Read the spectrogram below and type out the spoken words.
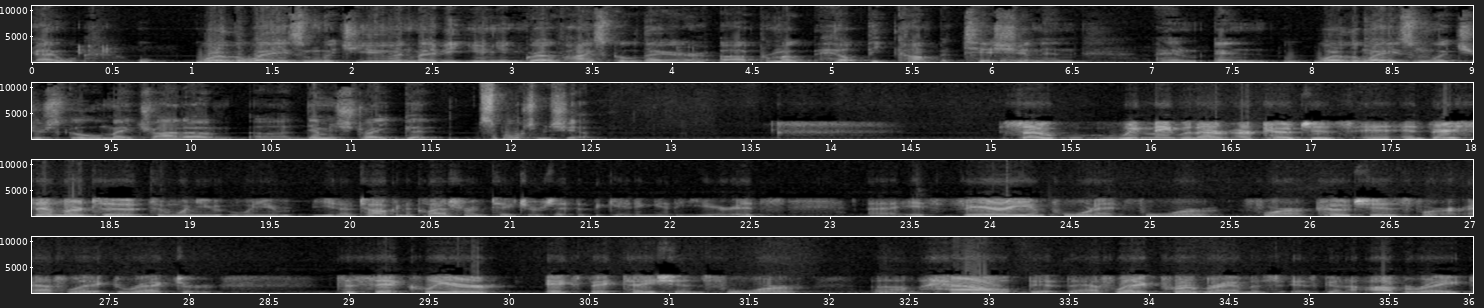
Okay. What are the ways in which you and maybe Union Grove High School there uh, promote healthy competition and and and what are the ways in which your school may try to uh, demonstrate good sportsmanship? So we meet with our, our coaches, and, and, very similar to, to when you when you're you know talking to classroom teachers at the beginning of the year. It's uh, it's very important for for our coaches, for our athletic director, to set clear expectations for um, how the, the athletic program is, is going to operate,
